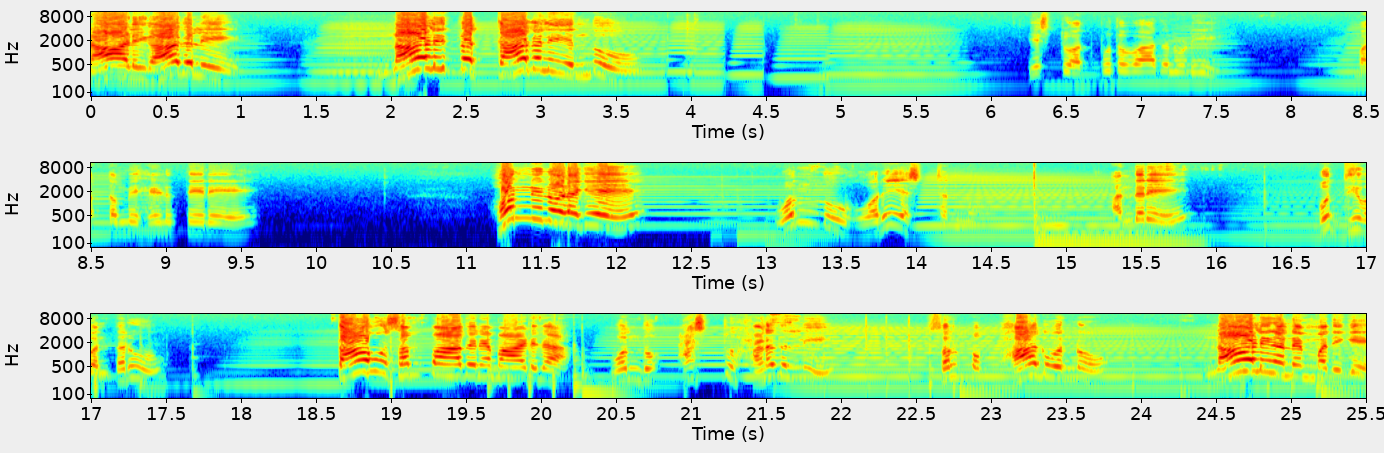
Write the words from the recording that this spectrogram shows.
ನಾಳಿಗಾಗಲಿ, ನಾಳಿದ್ದಕ್ಕಾಗಲಿ ಎಂದು. ಎಷ್ಟು ಅದ್ಭುತವಾದ ನುಡಿ. ಮತ್ತೊಮ್ಮೆ ಹೇಳುತ್ತೇನೆ, ಹೊನ್ನಿನೊಳಗೆ ಒಂದು ಹೊರೆಯಷ್ಟನ್ನು. ಅಂದರೆ ಬುದ್ಧಿವಂತರು ತಾವು ಸಂಪಾದನೆ ಮಾಡಿದ ಒಂದು ಅಷ್ಟು ಹಣದಲ್ಲಿ ಸ್ವಲ್ಪ ಭಾಗವನ್ನು ನಾಳಿನ ನೆಮ್ಮದಿಗೆ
